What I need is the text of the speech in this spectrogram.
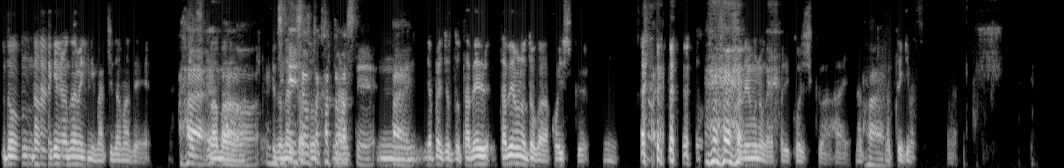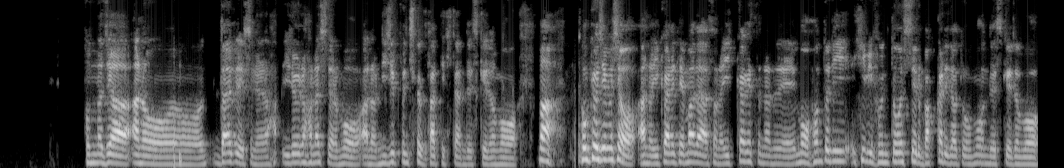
うどんだけのために町田まで。はい。まあまあ、けどなんかそ、買ってまして。はい。やっぱりちょっと食べる、食べ物とか恋しく、うん。食べ物がやっぱり恋しくは、はい、な,、はい、なっていきます。こんなじゃあ、あのー、だいぶですね、いろいろ話したらもう、あの、20分近く経ってきたんですけども、まあ、東京事務所、あの、行かれてまだその1ヶ月なので、もう本当に日々奮闘してるばっかりだと思うんですけども、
